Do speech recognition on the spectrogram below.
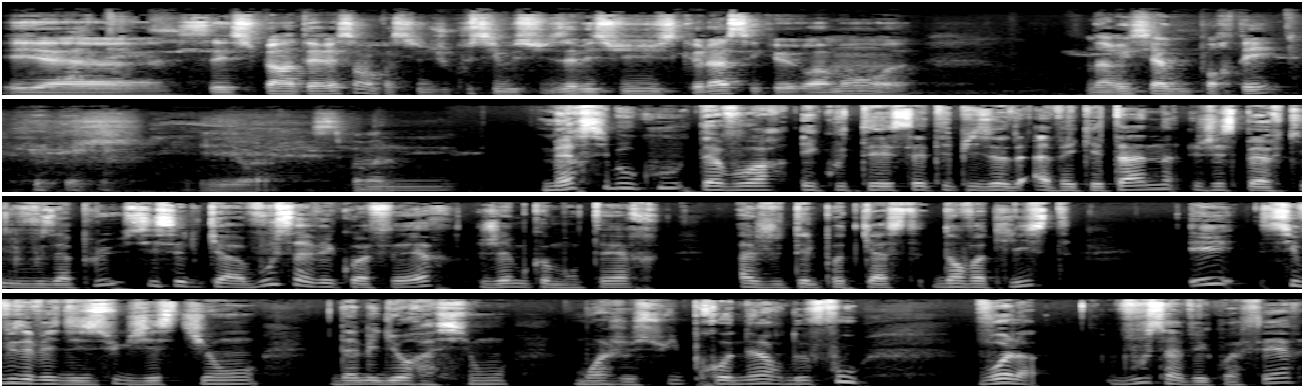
Et Ah, euh, c'est super intéressant parce que du coup, si vous avez suivi jusque-là, c'est que vraiment, euh, on a réussi à vous porter. Et voilà, c'est pas mal. Merci beaucoup d'avoir écouté cet épisode avec Ethan. J'espère qu'il vous a plu. Si c'est le cas, vous savez quoi faire. J'aime, commentaire, ajoutez le podcast dans votre liste. Et si vous avez des suggestions d'amélioration, moi je suis preneur de fou. Voilà, vous savez quoi faire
